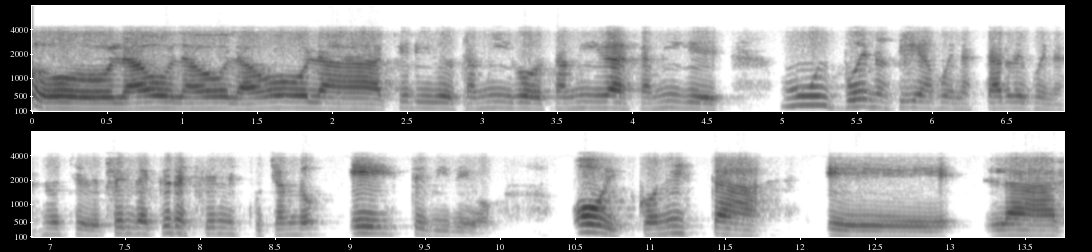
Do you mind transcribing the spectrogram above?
Hola, hola, hola, hola, queridos amigos, amigas, amigues. Muy buenos días, buenas tardes, buenas noches, depende a qué hora estén escuchando este video. Hoy con esta, eh, la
